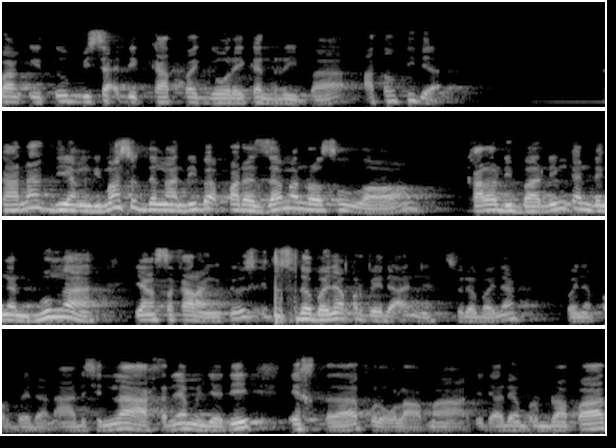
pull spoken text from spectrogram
bank itu bisa dikategorikan riba atau tidak? Karena yang dimaksud dengan riba pada zaman Rasulullah kalau dibandingkan dengan bunga yang sekarang itu itu sudah banyak perbedaannya, sudah banyak banyak perbedaan. Nah, di sinilah akhirnya menjadi ikhtilaful ulama. Jadi ada yang berpendapat,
